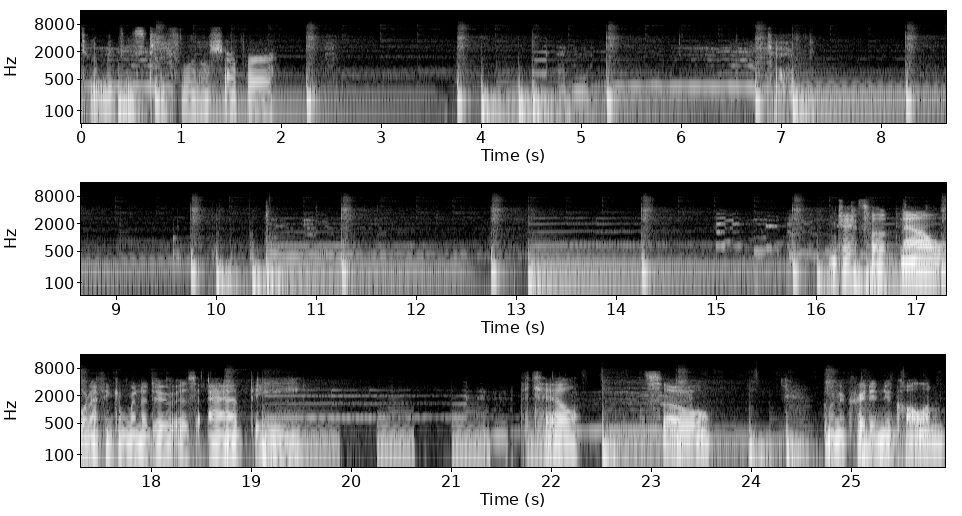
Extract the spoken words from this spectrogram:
Kind of make these teeth a little sharper. Okay. Okay, so now what I think I'm going to do is add the, the tail. So, I'm going to create a new column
